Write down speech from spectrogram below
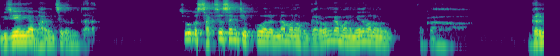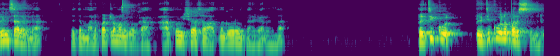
విజయంగా భావించగలుగుతారా? సో ఒక సక్సెస్ అని చెప్పుకోవాలన్నా మనం ఒక గర్వంగా మన మీద మనం ఒక గర్వించాలన్నా లేదా మన పట్ల మనకు ఒక ఆత్మవిశ్వాసం ఆత్మగౌరవం పెరగాలన్నా ప్రతికూల ప్రతికూల పరిస్థితులు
